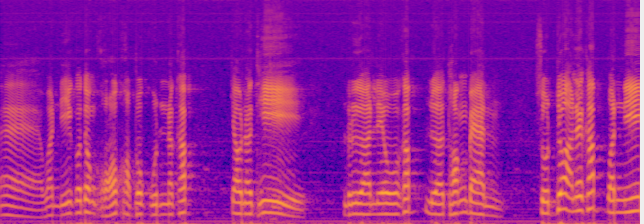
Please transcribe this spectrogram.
แหมวันนี้ก็ต้องขอขอบพระคุณนะครับ เจ้าหน้าที่เรือเร็วครับ เรือท้องแบน สุดยอดเลยครับ วันนี้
